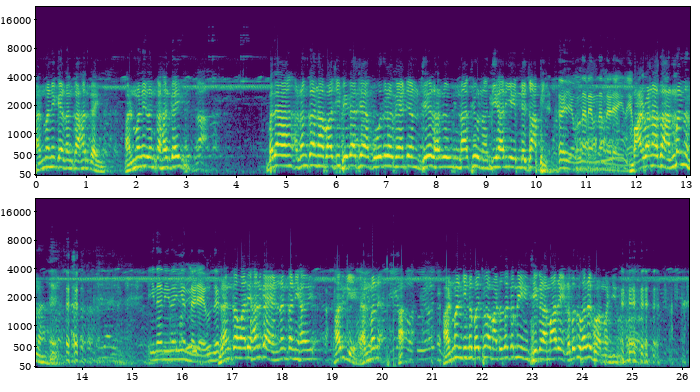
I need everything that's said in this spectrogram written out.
હનુમાને કે લંકા હરગાઈ? હનુમાને લંકા હરગાઈ? બધા લંકાના વાસી ભેગા થયા ગોદરા વેટે જેલ હર નાખ્યું ને દિહારી એમને ચાપી. એમના એમના નડ્યા મારવાના તો હનુમાન ને ઈના ને ઈના ઈયા નડ્યા એવું છે? લંકા વાળે હરગાય લંકાની હરગી. હનુમાન હનુમાનજીને બચવા માટે તો ગમે ઠેકડા મારે એટલે બધું હરગવા માંડ્યું.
